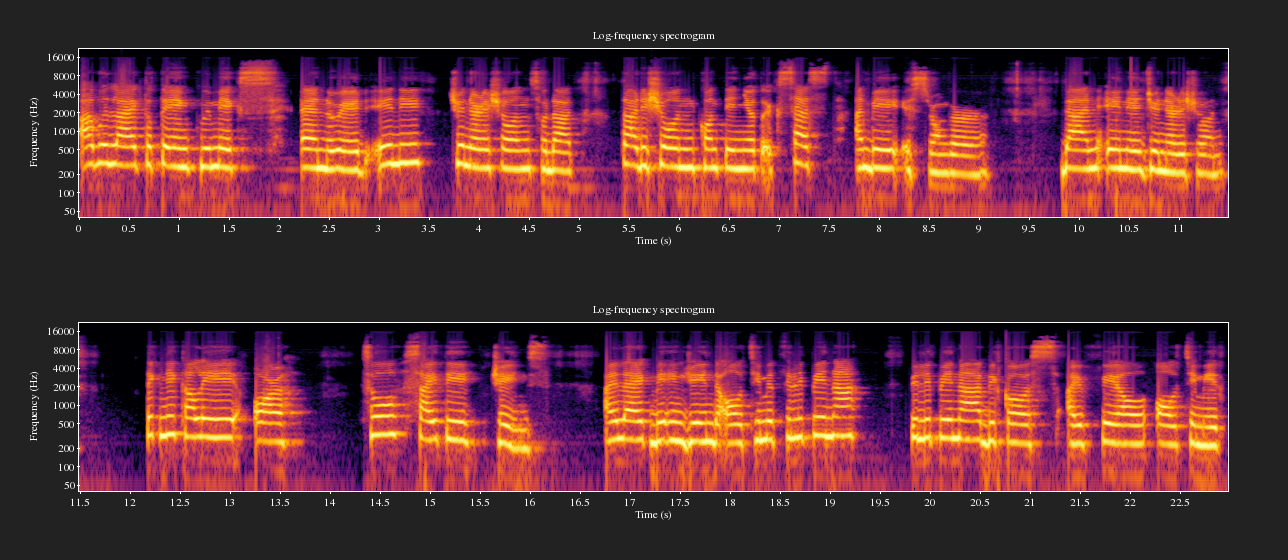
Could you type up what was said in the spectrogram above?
I would like to think we mix and with any generation so that tradition continue to exist and be stronger than any generation. Technically or society change. I like being Jane the ultimate Filipina Filipina because I feel ultimate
